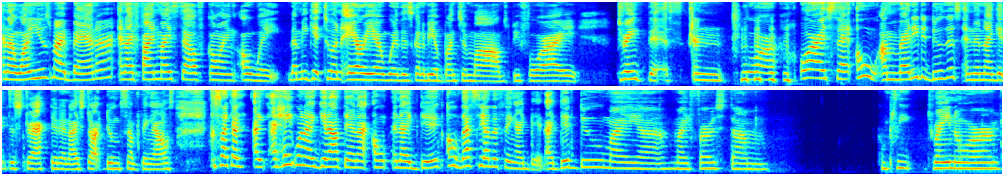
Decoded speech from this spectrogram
and I want to use my banner and I find myself going, "Oh wait, let me get to an area where there's going to be a bunch of mobs before I drink this." And or or I say, "Oh, I'm ready to do this." And then I get distracted and I start doing something else. Cuz like I, I I hate when I get out there and I oh and I dig. Oh, that's the other thing I did. I did do my uh my first um complete Draenor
